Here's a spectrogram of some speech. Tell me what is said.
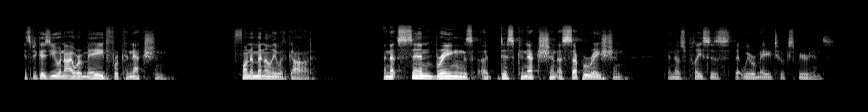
It's because you and I were made for connection fundamentally with God. And that sin brings a disconnection, a separation in those places that we were made to experience.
